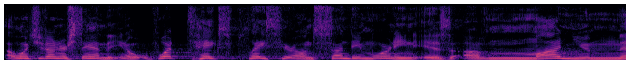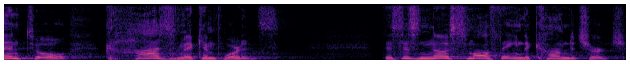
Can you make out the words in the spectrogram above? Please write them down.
I want you to understand that, you know, what takes place here on Sunday morning is of monumental, cosmic importance. This is no small thing to come to church.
